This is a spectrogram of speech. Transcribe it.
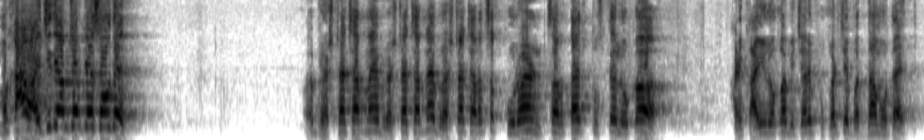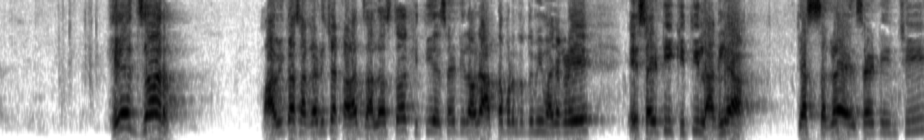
मग काय व्हायची ती आमच्यावर केस होऊ देत? भ्रष्टाचार नाही भ्रष्टाचार नाही भ्रष्टाचाराचं कुरण चरतायत पुसते लोक. आणि काही लोक बिचारे फुकटचे बदनाम होत आहेत हे जर महाविकास आघाडीच्या काळात झालं असतं किती एसआयटी लावल्या आतापर्यंत तुम्ही माझ्याकडे एसआयटी किती लागल्या त्या सगळ्या एसआयटींची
